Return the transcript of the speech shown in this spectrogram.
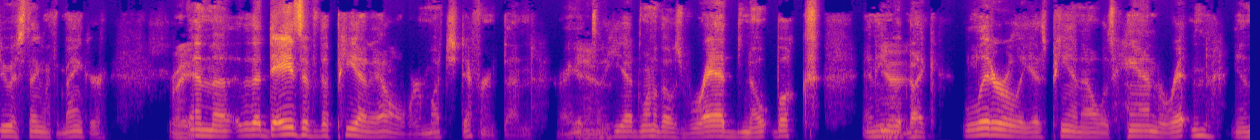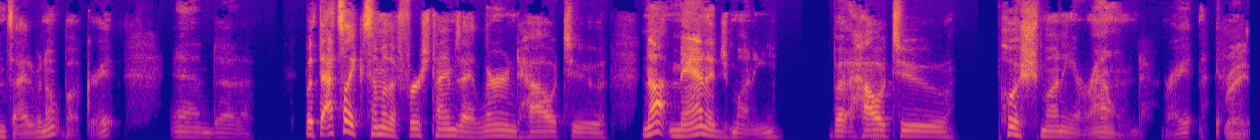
do his thing with the banker. Right. And the the days of the P&L were much different then, right? Yeah. So he had one of those red notebooks and he yeah. would like literally his P&L was handwritten inside of a notebook, right? And uh but that's like some of the first times I learned how to not manage money, but how to push money around, right? Right.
